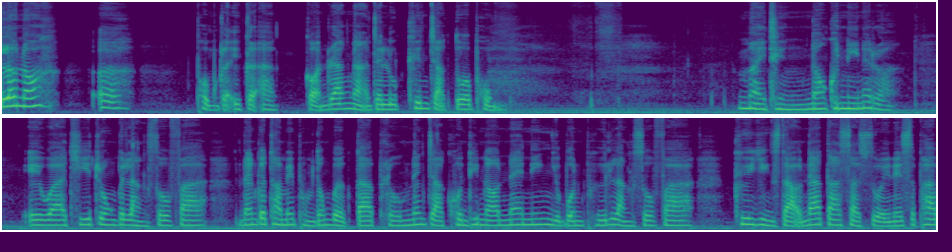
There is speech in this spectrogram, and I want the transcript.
แล้วเนาะเออผมกระอึกกระอักก่อนร่างหนาจะลุกขึ้นจากตัวผม หมายถึงน้องคนนี้น่ะเหรอ เอวาชี้ตรงไปหลังโซฟา นั่นก็ทำให้ผมต้องเบิกตาโพลงเนื่องจากคนที่นอนแน่นิ่งอยู่บนพื้นหลังโซฟา คือหญิงสาวหน้าตาสดสวยในสภาพ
